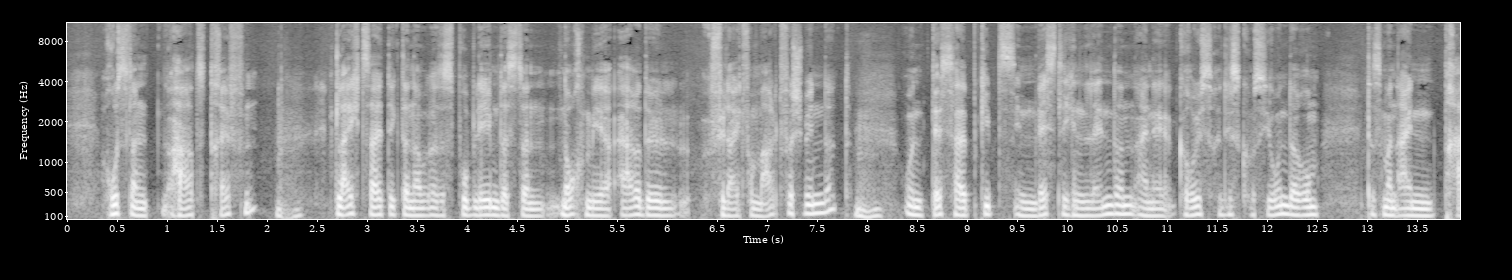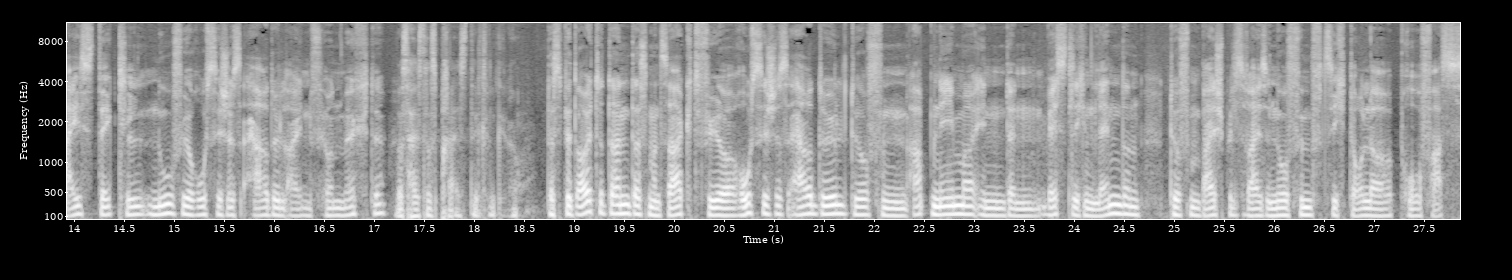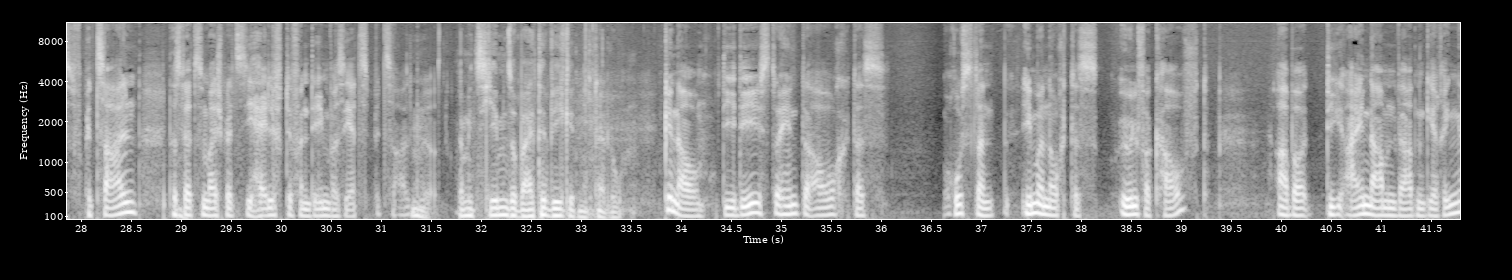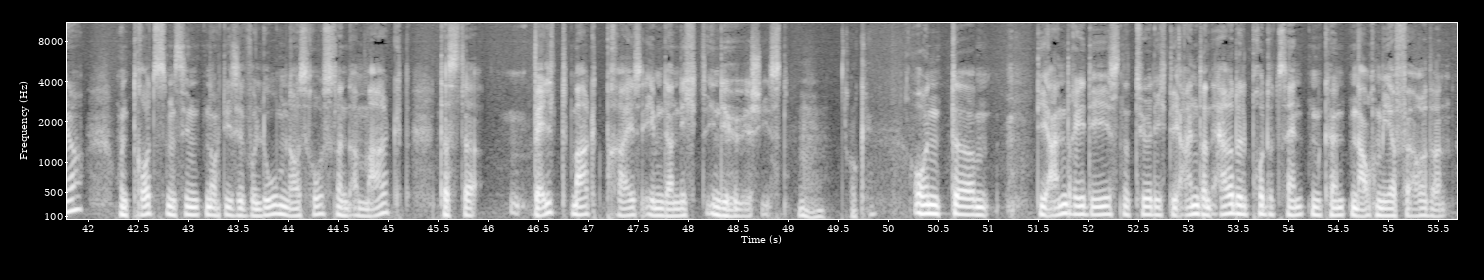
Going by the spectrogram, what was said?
Russland hart treffen. Mhm. Gleichzeitig dann aber das Problem, dass dann noch mehr Erdöl vielleicht vom Markt verschwindet. Mhm. Und deshalb gibt es in westlichen Ländern eine größere Diskussion darum, dass man einen Preisdeckel nur für russisches Erdöl einführen möchte. Was heißt das Preisdeckel genau? Das bedeutet dann, dass man sagt, für russisches Erdöl dürfen Abnehmer in den westlichen Ländern dürfen beispielsweise nur 50 Dollar pro Fass bezahlen. Das wäre zum Beispiel jetzt die Hälfte von dem, was jetzt bezahlt mhm. wird. Damit sich eben so weite Wege nicht mehr lohnen. Genau. Die Idee ist dahinter auch, dass Russland immer noch das Öl verkauft, aber die Einnahmen werden geringer und trotzdem sind noch diese Volumen aus Russland am Markt, dass der Weltmarktpreis eben dann nicht in die Höhe schießt. Mhm. Okay. Und ähm, die andere Idee ist natürlich, die anderen Erdölproduzenten könnten auch mehr fördern.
